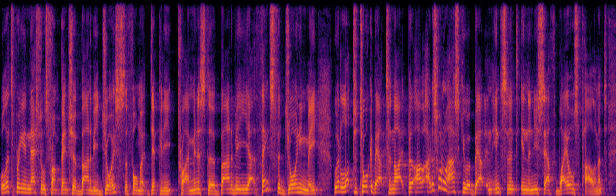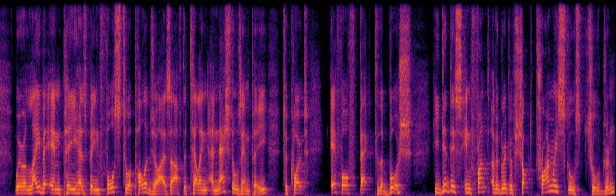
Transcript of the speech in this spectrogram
Well, let's bring in Nationals frontbencher Barnaby Joyce, the former Deputy Prime Minister. Barnaby, uh, thanks for joining me. We've got a lot to talk about tonight, but I, I just want to ask you about an incident in the New South Wales Parliament where a Labor MP has been forced to apologise after telling a Nationals MP to, quote, F off back to the bush. He did this in front of a group of shocked primary school children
